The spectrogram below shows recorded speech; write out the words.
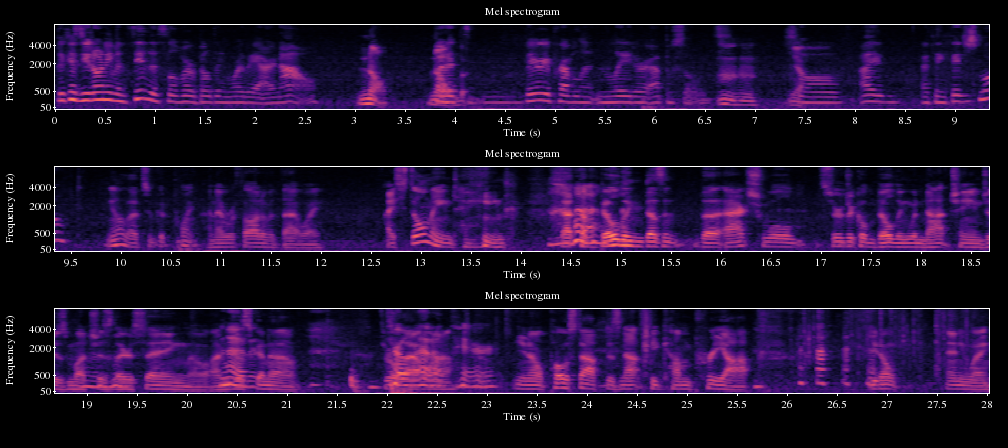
Because you don't even see the silver building where they are now. No, no. but it's very prevalent in later episodes. mm-hmm. Yeah. So I I think they just moved. You know, that's a good point. I never thought of it that way. I still maintain that the building doesn't, the actual surgical building would not change as much as they're saying, though. I'm just gonna throw, that, that one out out. there. You know, post op does not become pre op. you don't, anyway,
